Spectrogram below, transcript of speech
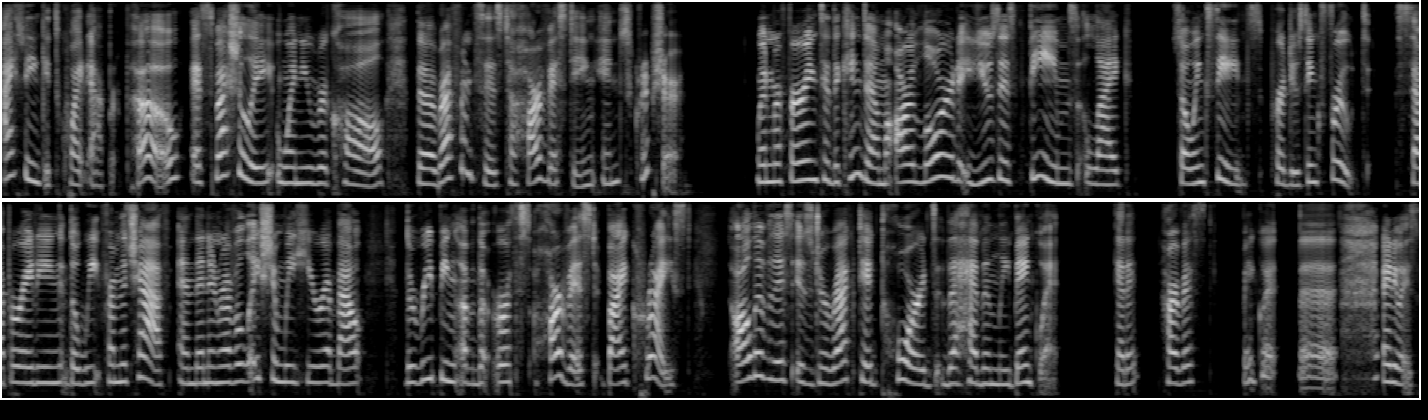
I think it's quite apropos, especially when you recall the references to harvesting in Scripture. When referring to the kingdom, our Lord uses themes like sowing seeds, producing fruit, separating the wheat from the chaff, and then in Revelation, we hear about the reaping of the earth's harvest by Christ. All of this is directed towards the heavenly banquet. Get it? Harvest, banquet. Anyways,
